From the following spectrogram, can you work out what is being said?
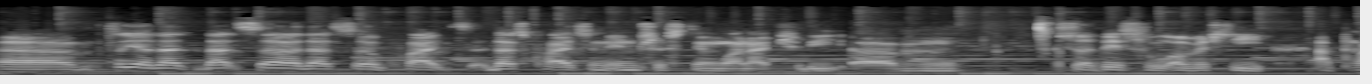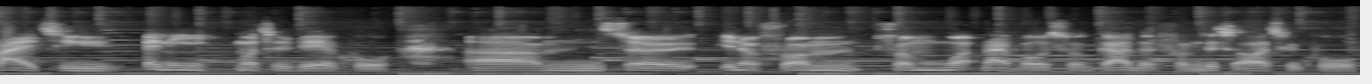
um, so yeah, that that's uh, that's uh, quite that's quite an interesting one actually. Um, so this will obviously apply to any motor vehicle. Um, so you know, from from what I've also gathered from this article,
